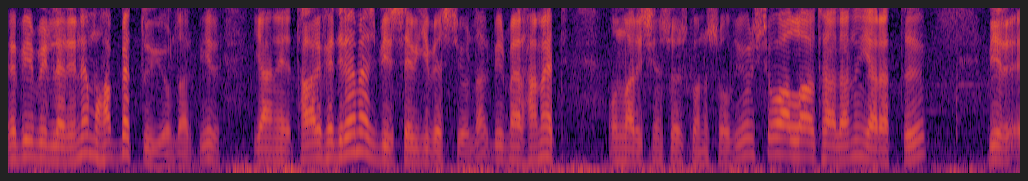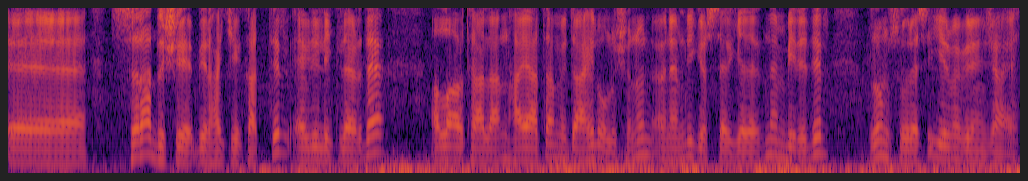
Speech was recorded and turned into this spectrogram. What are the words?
ve birbirlerine muhabbet duyuyorlar. Bir yani tarif edilemez bir sevgi besliyorlar. Bir merhamet onlar için söz konusu oluyor. İşte o Allahu Teala'nın yarattığı bir e, sıra dışı bir hakikattir. Evliliklerde Allahu Teala'nın hayata müdahil oluşunun önemli göstergelerinden biridir. Rum suresi 21. ayet.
